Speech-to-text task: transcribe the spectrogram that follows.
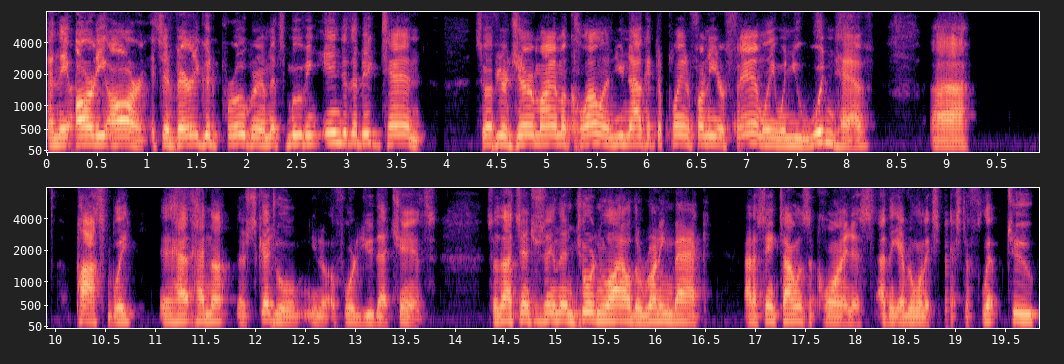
and they already are. It's a very good program that's moving into the Big Ten. So if you're Jeremiah McClellan, you now get to play in front of your family when you wouldn't have, uh, possibly had, had not their schedule, you know, afforded you that chance. So that's interesting. And then Jordan Lyle, the running back out of St. Thomas Aquinas, I think everyone expects to flip to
